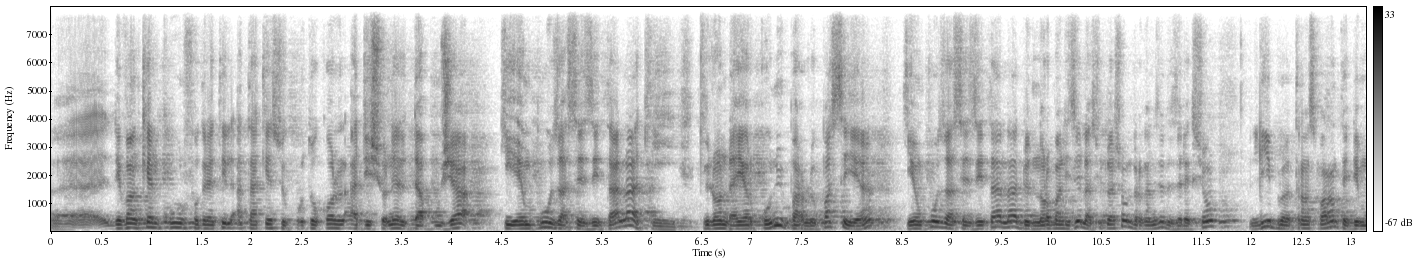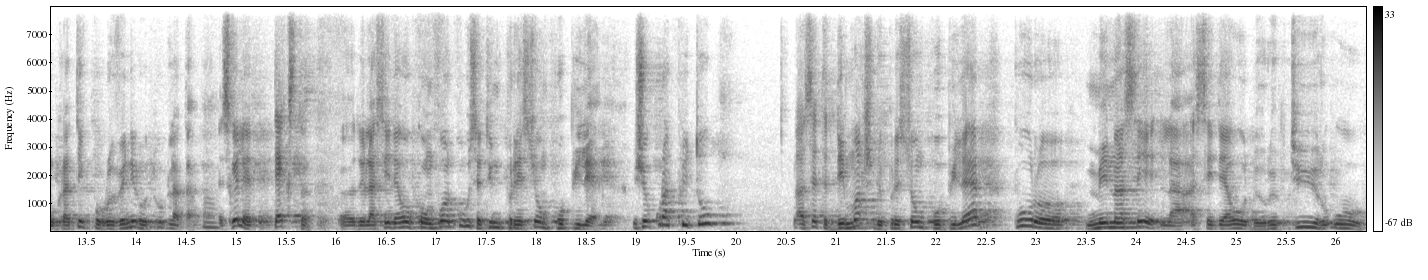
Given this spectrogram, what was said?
Euh, devant quelle cour faudrait-il attaquer ce protocole additionnel d'Abuja qui impose à ces États-là, qui, qui l'ont d'ailleurs connu par le passé, hein, qui impose à ces États-là de normaliser la situation, d'organiser des élections libres, transparentes et démocratiques pour revenir autour de la table? Mm. Est-ce que les textes euh, de la CDAO confondent ou c'est une pression populaire? Je crois plutôt à cette démarche de pression populaire pour euh, menacer la CDAO de rupture ou,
